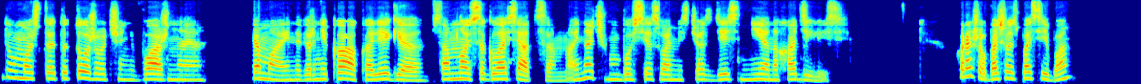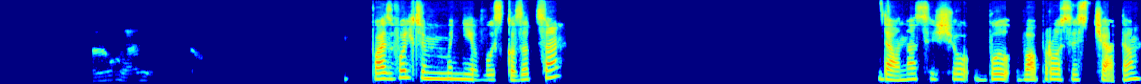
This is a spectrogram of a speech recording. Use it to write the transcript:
Думаю, что это тоже очень важная тема, и наверняка коллеги со мной согласятся, а иначе мы бы все с вами сейчас здесь не находились. Хорошо, большое спасибо. Позвольте мне высказаться. Да, у нас еще был вопрос из чата.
